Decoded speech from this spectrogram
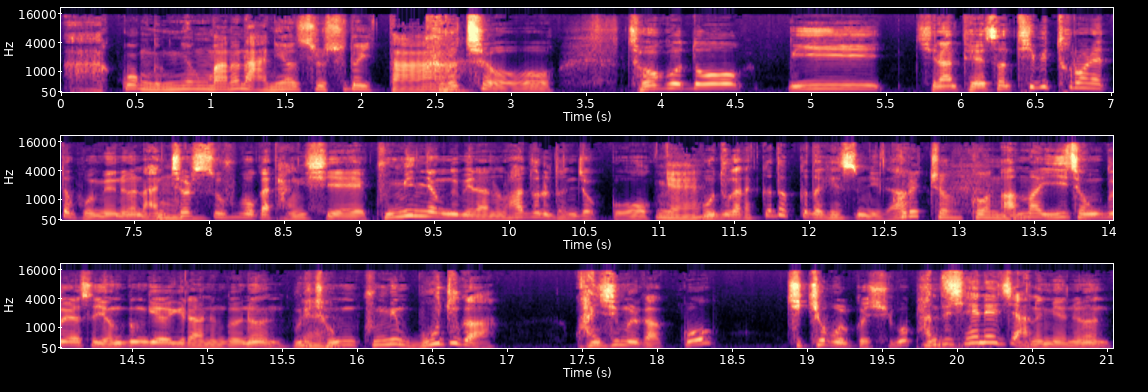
아, 꼭 능력만은 아니었을 수도 있다. 그렇죠. 적어도 이 지난 대선 TV 토론회 때 보면은 안철수 음. 후보가 당시에 국민연금이라는 화두를 던졌고 예. 모두가 다 끄덕끄덕했습니다. 그렇죠. 그건 아마 이 정부에서 연금 개혁이라는 거는 우리 예. 전 국민 모두가 관심을 갖고 지켜볼 것이고 반드시 음. 해내지 않으면은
